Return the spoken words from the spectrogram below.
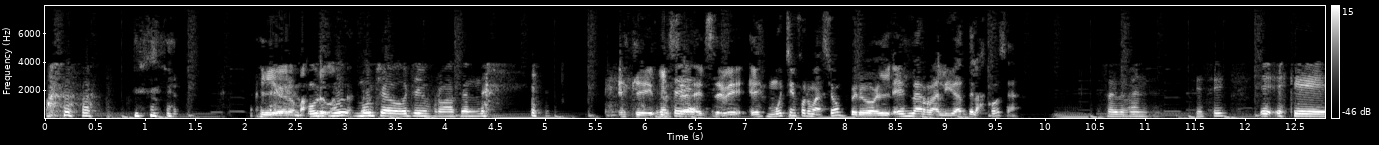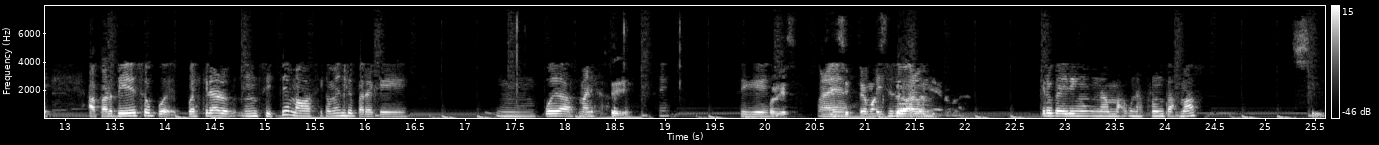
mucha, mucha información. es que, o sea, se ve, es mucha información, pero es la realidad de las cosas exactamente. Sí, sí. E, es que a partir de eso puedes, crear un sistema básicamente para que mm, puedas manejar. Sí. Así que, Porque bueno, el sistema se la mierda. Creo que ahí tengo unas preguntas más. Sí.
